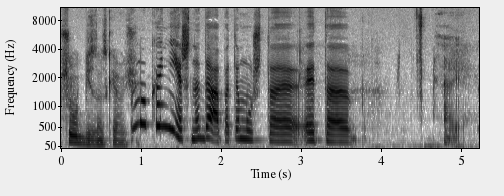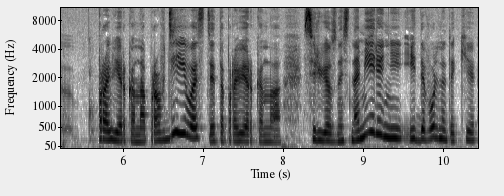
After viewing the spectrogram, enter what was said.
Шоу-бизнес, короче. Ну, конечно, да, потому что это э, проверка на правдивость, это проверка на серьезность намерений и довольно-таки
